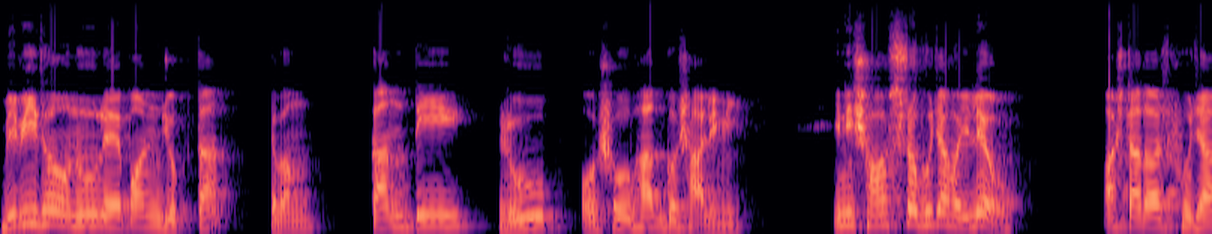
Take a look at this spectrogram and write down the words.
বিবিধ অনুলেপন যুক্তা এবং কান্তি রূপ ও সৌভাগ্যশালিনী। ইনি সহস্রভুজা হইলেও অষ্টাদশ ভুজা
